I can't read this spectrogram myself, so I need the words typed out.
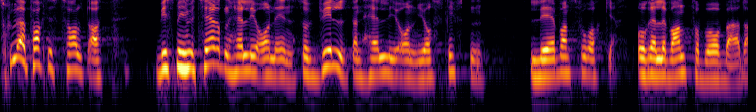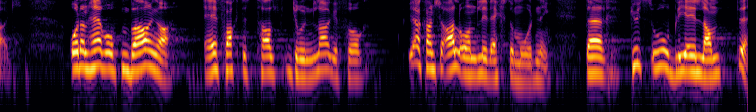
tror jeg faktisk talt at hvis vi inviterer Den hellige ånd inn, så vil Den hellige ånd gjøre Skriften levende for oss og relevant for vår hverdag. Og denne åpenbaringa er faktisk talt grunnlaget for ja, kanskje all åndelig vekst og modning. Der Guds ord blir ei lampe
